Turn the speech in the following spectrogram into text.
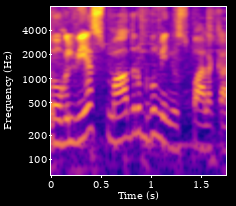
Gokul V S Mathrubhumi news Palakkad.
